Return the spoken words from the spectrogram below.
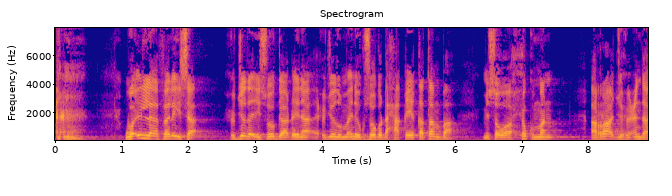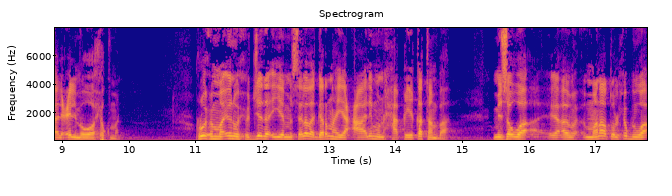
Wailaa falaysa xujada ay soo gaadhayna xujadu ma inay ku soo gadho xaqiiqatanba mise waa xukman. Alraajixu cinda ahlicilmi waa xukman. Ruuxu ma inuu xujada iyo masalada garanhaya caalimun xaqiiqatanba mise waa manaat lxukmi waa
